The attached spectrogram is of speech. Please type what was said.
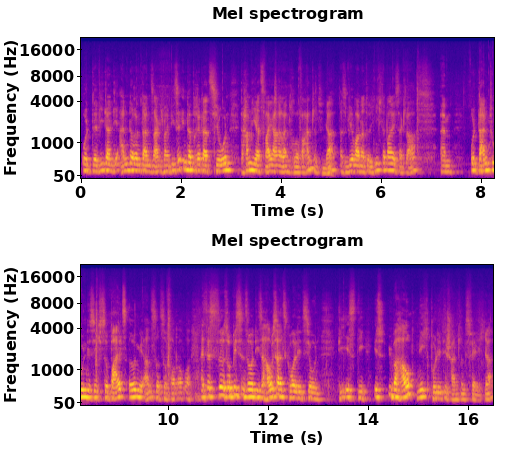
Und äh, wie dann die anderen dann, sage ich mal, diese Interpretation, da haben die ja zwei Jahre lang drüber verhandelt. Ja? Also wir waren natürlich nicht dabei, ist ja klar. Ähm, und dann tun die sich, sobald es irgendwie ernst wird, sofort auf. Also das ist so, so ein bisschen so diese Haushaltskoalition, die ist, die ist überhaupt nicht politisch handlungsfähig. Ja?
